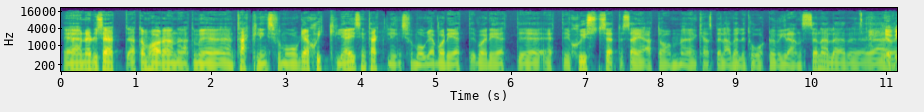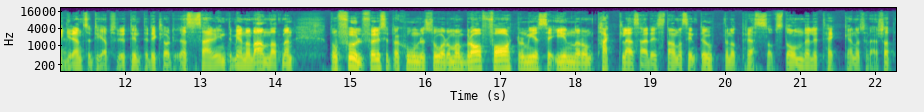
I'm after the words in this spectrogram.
Eh, när du säger att, att de har en, att de är en tacklingsförmåga, skickliga i sin tacklingsförmåga, var det ett, var det ett, ett, ett schysst sätt att säga att de eh, kan spela väldigt hårt över gränsen eller? Eh? Över gränsen tycker jag absolut inte. Det är klart, alltså så här, inte mer något annat, men de fullföljer situationer så. De har bra fart och de ger sig in och de tacklar så här. Det stannas inte upp med något pressavstånd eller täckande och så där. Så att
